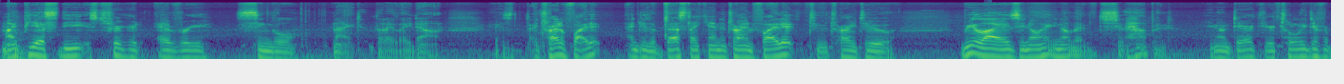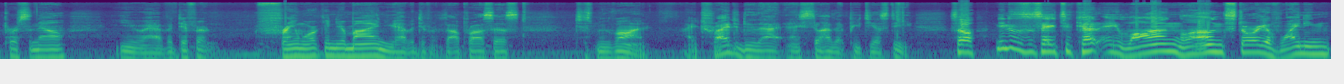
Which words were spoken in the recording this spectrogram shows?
my PTSD is triggered every single night that I lay down. I try to fight it. I do the best I can to try and fight it, to try to realize, you know, hey, you know, that shit happened. You know, Derek, you're a totally different person now. You have a different framework in your mind, you have a different thought process, just move on. I tried to do that and I still have that PTSD. So, needless to say, to cut a long, long story of whining,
